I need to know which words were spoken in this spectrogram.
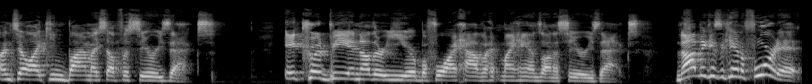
until I can buy myself a Series X. It could be another year before I have my hands on a Series X. Not because I can't afford it,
